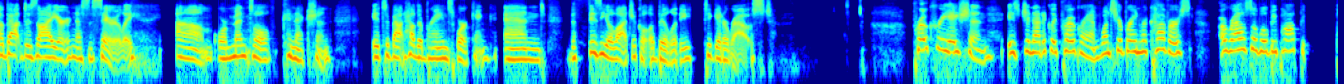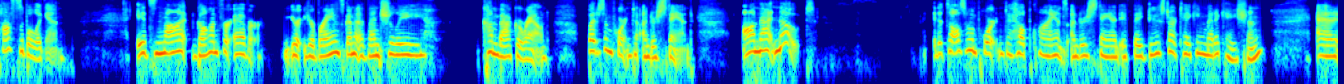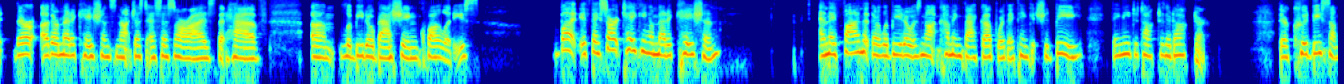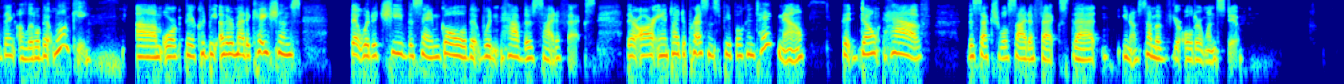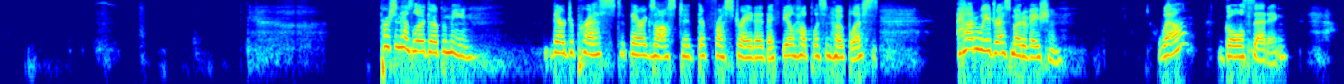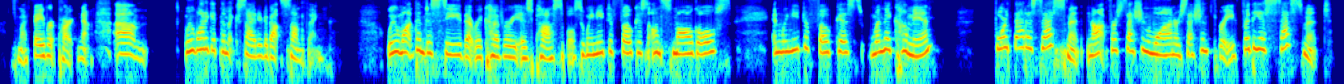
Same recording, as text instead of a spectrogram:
about desire necessarily um, or mental connection it's about how the brain's working and the physiological ability to get aroused. Procreation is genetically programmed. Once your brain recovers arousal will be possible again. It's not gone forever. Your, your brain's going to eventually come back around but it's important to understand. On that note it's also important to help clients understand if they do start taking medication and there are other medications not just ssris that have um, libido bashing qualities. But if they start taking a medication and they find that their libido is not coming back up where they think it should be they need to talk to their doctor. There could be something a little bit wonky um, or there could be other medications that would achieve the same goal that wouldn't have those side effects. There are antidepressants people can take now that don't have the sexual side effects that you know some of your older ones do. Person has low dopamine. They're depressed they're exhausted they're frustrated they feel helpless and hopeless. How do we address motivation? Well goal setting. It's my favorite part. Now um, we want to get them excited about something we want them to see that recovery is possible. So we need to focus on small goals and we need to focus when they come in for that assessment not for session one or session three for the assessment.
